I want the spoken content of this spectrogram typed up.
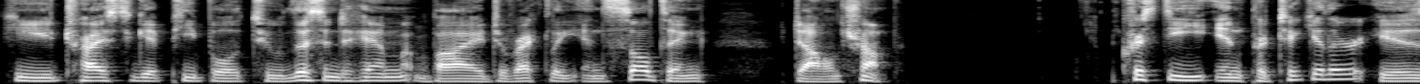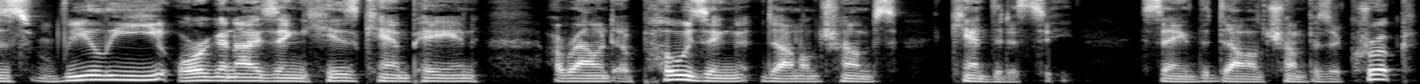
He tries to get people to listen to him by directly insulting Donald Trump. Christie, in particular, is really organizing his campaign around opposing Donald Trump's candidacy, saying that Donald Trump is a crook,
